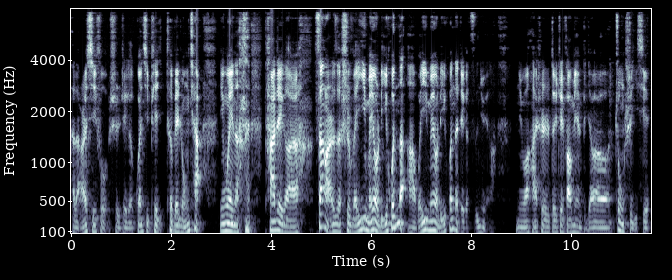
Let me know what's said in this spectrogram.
他的儿媳妇是这个关系偏特别融洽，因为呢，他这个三儿子是唯一没有离婚的啊，唯一没有离婚的这个子女啊，女王还是对这方面比较重视一些。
